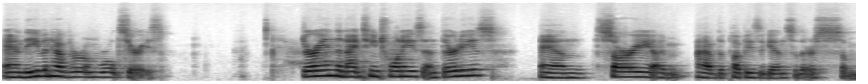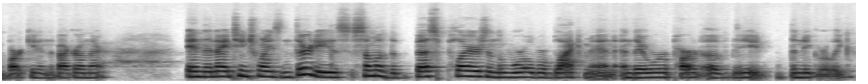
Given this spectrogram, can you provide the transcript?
and they even have their own World Series during the 1920s and 30s and sorry I'm, i have the puppies again so there's some barking in the background there. In the 1920s and 30s some of the best players in the world were black men and they were a part of the, the negro league.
